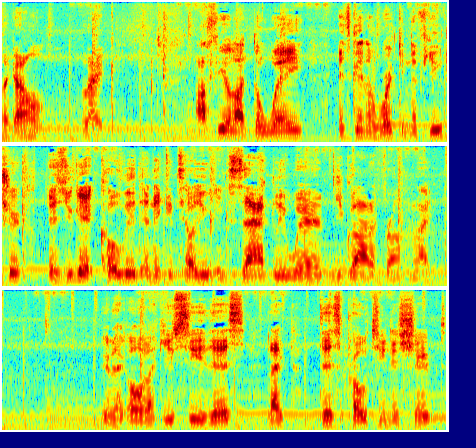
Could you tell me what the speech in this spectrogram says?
Like I don't like. I feel like the way it's gonna work in the future is you get COVID and they can tell you exactly where you got it from. Like you're like, oh, like you see this, like this protein is shaped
